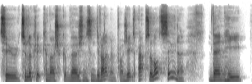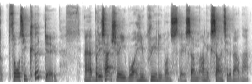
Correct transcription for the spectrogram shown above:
to to look at commercial conversions and development projects perhaps a lot sooner than he thought he could do. Uh, but it's actually what he really wants to do. So I'm, I'm excited about that.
